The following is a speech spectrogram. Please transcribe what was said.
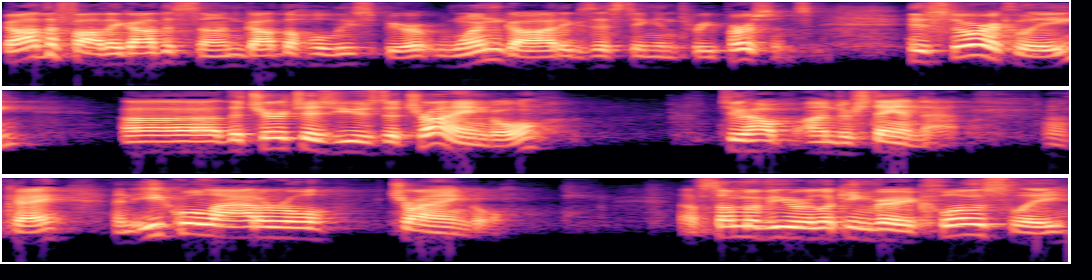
God the Father, God the Son, God the Holy Spirit, one God existing in three persons. Historically, uh, the church has used a triangle to help understand that. Okay? An equilateral triangle. Now, if some of you are looking very closely,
